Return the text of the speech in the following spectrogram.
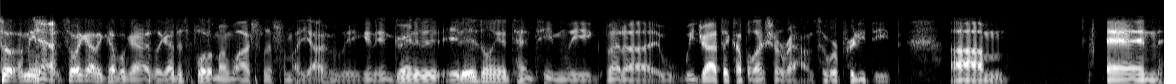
So I mean, Yeah. so I got a couple guys. Like I just pulled up my watch list from my Yahoo league, and, and granted, it, it is only a ten team league, but uh, we drafted a couple extra rounds, so we're pretty deep. Um, and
